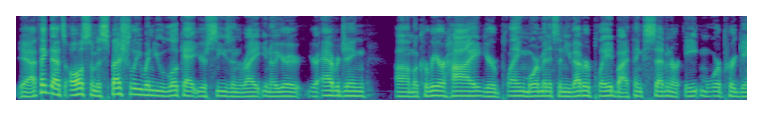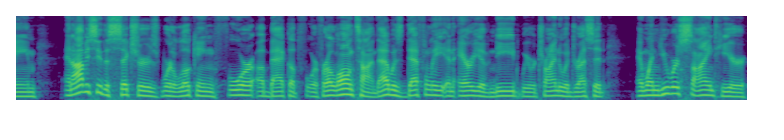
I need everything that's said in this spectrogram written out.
yeah, I think that's awesome, especially when you look at your season, right? You know, you're you're averaging um, a career high. You're playing more minutes than you've ever played by I think seven or eight more per game. And obviously, the Sixers were looking for a backup four for a long time. That was definitely an area of need. We were trying to address it. And when you were signed here,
